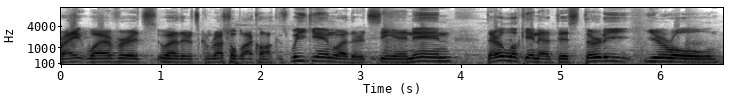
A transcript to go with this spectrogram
Right? Whether it's whether it's Congressional Black Caucus Weekend, whether it's CNN, they're looking at this 30 year old.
